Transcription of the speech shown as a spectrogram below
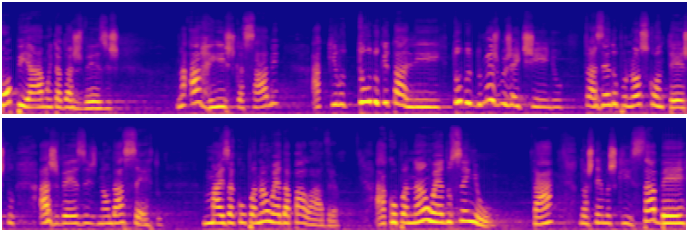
copiar, muitas das vezes, na, arrisca, sabe? Aquilo tudo que está ali, tudo do mesmo jeitinho, trazendo para o nosso contexto, às vezes não dá certo. Mas a culpa não é da palavra. A culpa não é do Senhor, tá? Nós temos que saber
